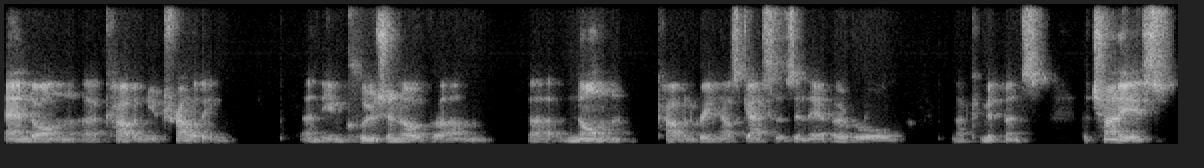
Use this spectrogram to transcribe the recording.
and on uh, carbon neutrality and the inclusion of um, uh, non-carbon greenhouse gases in their overall uh, commitments, the Chinese,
